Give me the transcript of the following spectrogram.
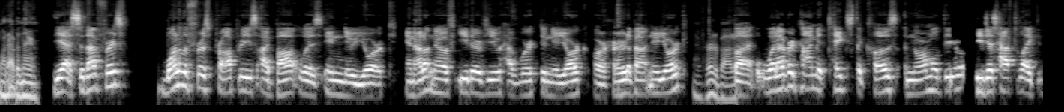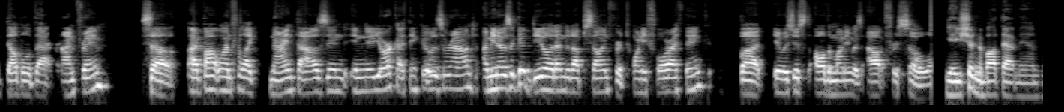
what happened there? Yeah, so that first one of the first properties I bought was in New York. And I don't know if either of you have worked in New York or heard about New York. I've heard about it. But whatever time it takes to close a normal deal, you just have to like double that time frame. So I bought one for like 9,000 in New York. I think it was around. I mean, it was a good deal. It ended up selling for 24, I think, but it was just all the money was out for so long. Yeah, you shouldn't have bought that, man.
